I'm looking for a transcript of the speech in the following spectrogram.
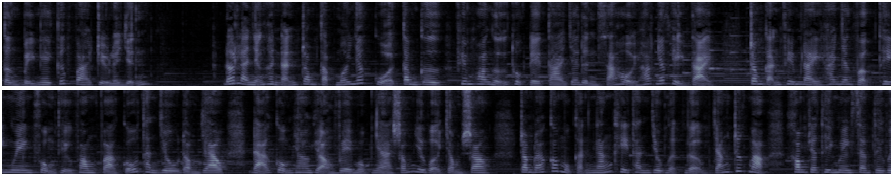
từng bị nghi cướp vai Triệu Lệ Dĩnh. Đó là những hình ảnh trong tập mới nhất của Tâm Cư, phim hoa ngữ thuộc đề tài gia đình xã hội hot nhất hiện tại. Trong cảnh phim này, hai nhân vật Thi Nguyên, Phùng Thiệu Phong và Cố Thanh Du đồng giao đã cùng nhau dọn về một nhà sống như vợ chồng son. Trong đó có một cảnh ngắn khi Thanh Du nghịch ngợm chắn trước mặt, không cho Thi Nguyên xem TV.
